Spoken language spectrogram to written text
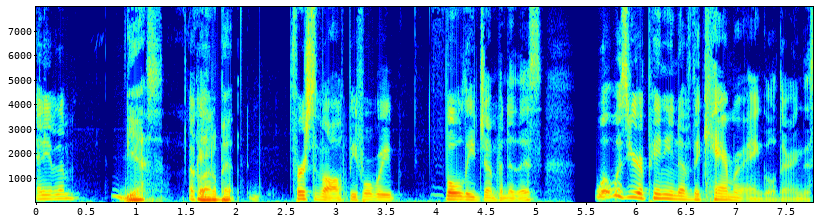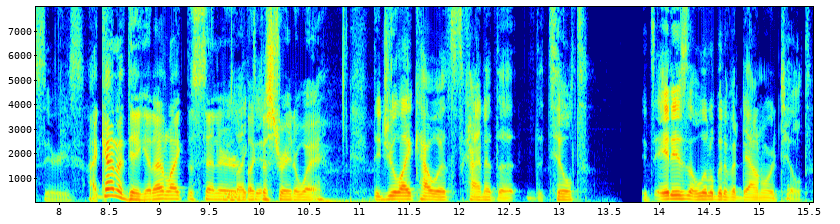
any of them? Yes. Okay. A little bit. First of all, before we fully jump into this, what was your opinion of the camera angle during this series? I kind of dig it. I like the center, like it? the straightaway. Did you like how it's kind of the the tilt? It's it is a little bit of a downward tilt.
